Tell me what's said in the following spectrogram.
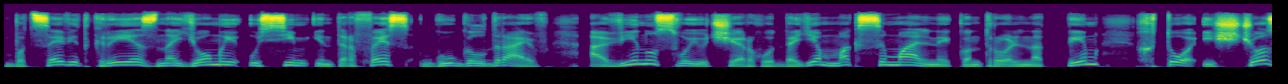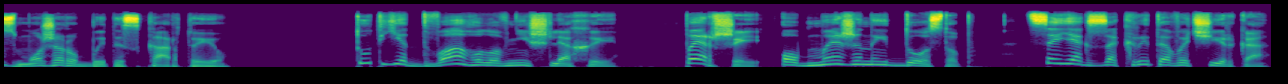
Бо це відкриє знайомий усім інтерфейс Google Drive, а він, у свою чергу, дає максимальний контроль над тим, хто і що зможе робити з картою. Тут є два головні шляхи. Перший обмежений доступ. Це як закрита вечірка.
